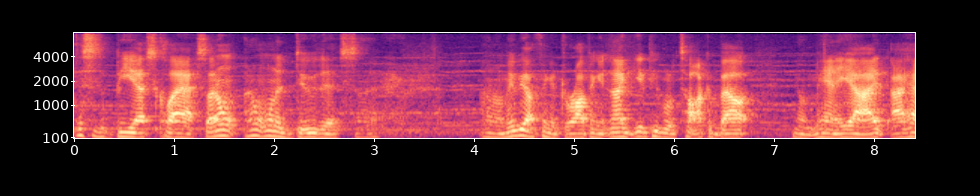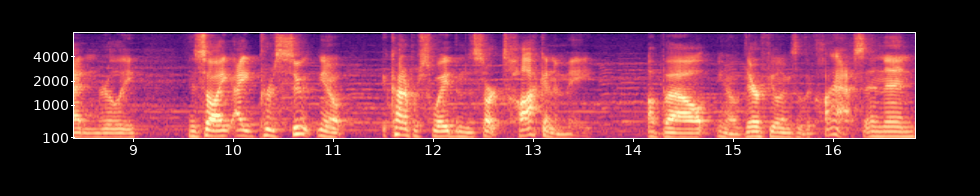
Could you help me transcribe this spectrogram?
this is a BS class. I don't I don't want to do this. I, I don't know. Maybe I'll think of dropping it, and I get people to talk about, you know, man, yeah, I, I hadn't really, and so I, I pursue, you know, kind of persuade them to start talking to me about, you know, their feelings of the class, and then,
